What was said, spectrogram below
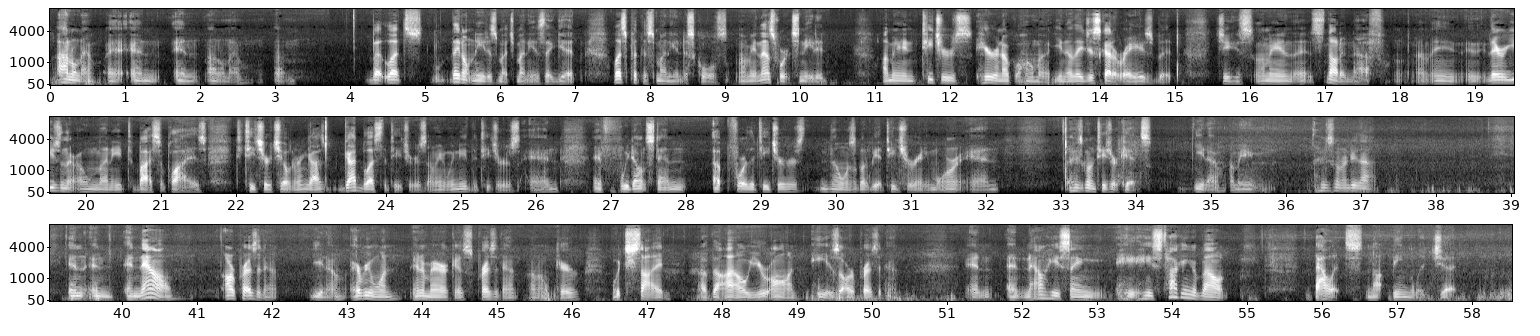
I don't know, and and I don't know. Um, but let's they don't need as much money as they get. Let's put this money into schools. I mean, that's where it's needed. I mean, teachers here in Oklahoma, you know, they just got a raise, but geez, I mean, it's not enough. I mean, they're using their own money to buy supplies to teach their children. Guys, God bless the teachers. I mean, we need the teachers, and if we don't stand up for the teachers. No one's going to be a teacher anymore, and who's going to teach our kids? You know, I mean, who's going to do that? And and and now, our president, you know, everyone in America's president. I don't care which side of the aisle you're on. He is our president, and and now he's saying he he's talking about ballots not being legit.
